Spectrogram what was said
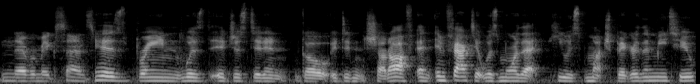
never make sense? his brain was it just didn't go it didn't shut off and in fact it was more that he was much bigger than me too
